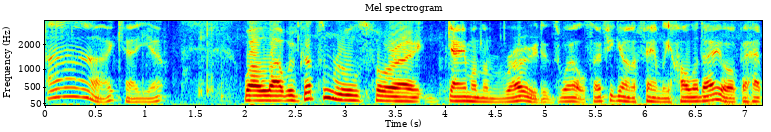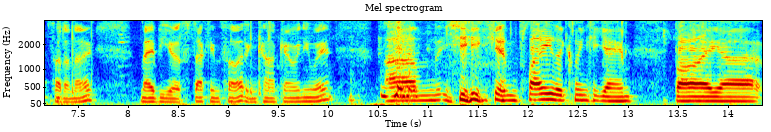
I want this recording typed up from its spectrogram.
Ah, okay, yeah. Well, uh, we've got some rules for a game on the road as well. So if you go on a family holiday, or perhaps, I don't know, maybe you're stuck inside and can't go anywhere, um, you can play the Clinker game by uh,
